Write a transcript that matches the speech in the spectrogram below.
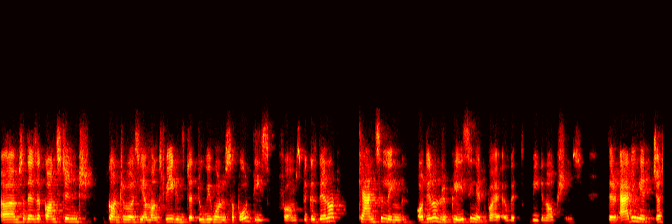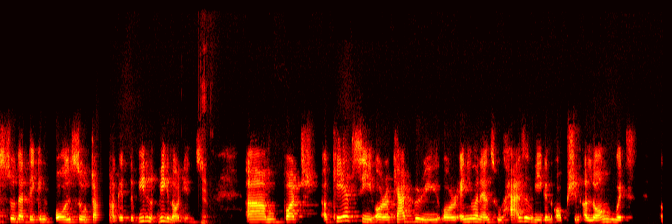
um, so there's a constant controversy amongst vegans that do we want to support these firms because they're not canceling or they're not replacing it by, with vegan options. They're adding it just so that they can also target the vegan, vegan audience. Yeah. Um, but a KFC or a Cadbury or anyone else who has a vegan option along with a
